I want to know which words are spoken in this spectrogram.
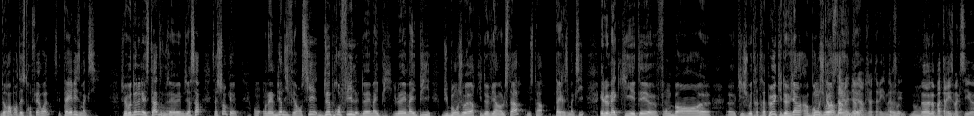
de remporter ce trophée, Erwan, c'est Tyrese Maxi. Je vais vous donner les stats, vous allez me dire ça, sachant que on, on aime bien différencier deux profils de MIP. Le MIP du bon joueur qui devient All-Star, une star, Tyrese Maxi, et le mec qui était euh, fond de banc, euh, euh, qui jouait très très peu, et qui devient un bon joueur All-Star l'année dernière déjà, Therese Maxi. Therese- non. Non, pas Therese Maxi.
